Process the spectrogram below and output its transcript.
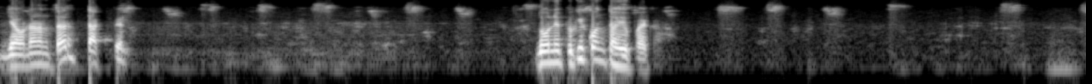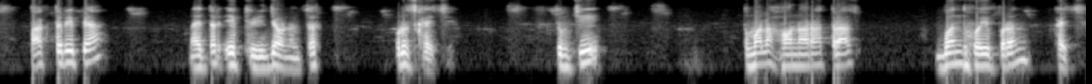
जेवणानंतर ताक प्या दोन्हीपैकी कोणताही उपाय करा. ताक तरी प्या नाहीतर एक केळी जेवणानंतर रोज खायची. तुमची तुम्हाला होणारा त्रास बंद होईपर्यंत खायचे.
